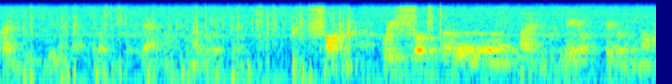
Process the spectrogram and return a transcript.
mercati soprattutto che hanno una stabilità. Oggi questo eh, non è più così vero, perlomeno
